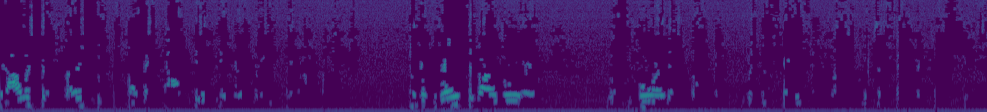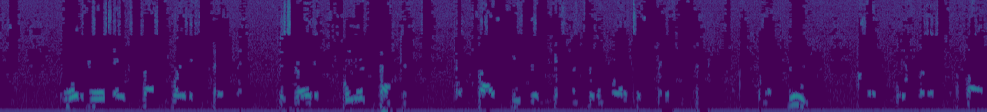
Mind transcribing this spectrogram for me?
but I was shown mercy because I acted in your faith for the grace of our Lord was more than abundant with the faith and love which are in. It is a trustworthy statement, deserving full acceptance that Christ Jesus came into the world to save sinners, whom I am foremost above.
